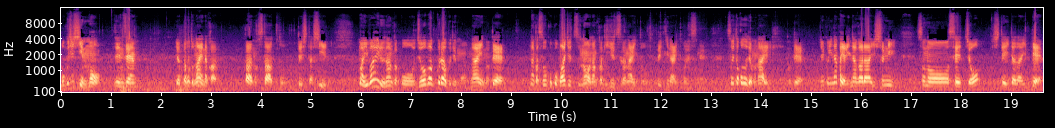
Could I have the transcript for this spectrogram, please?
僕自身も全然やったことない中からのスタートでしたし、まあ、いわゆるなんかこう、乗馬クラブでもないので、なんかすごくこう、馬術のなんか技術がないとできないとかですね、そういったことでもないので、逆になんかやりながら一緒にその成長していただいて、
